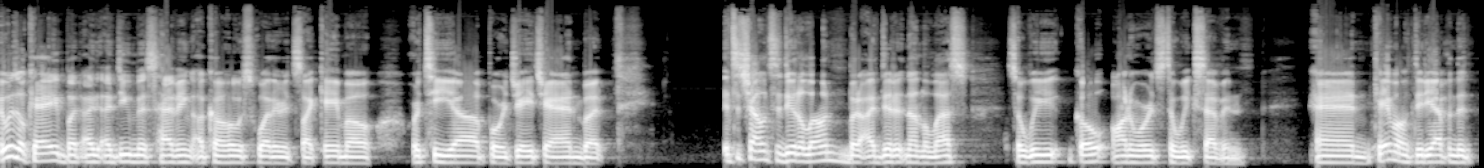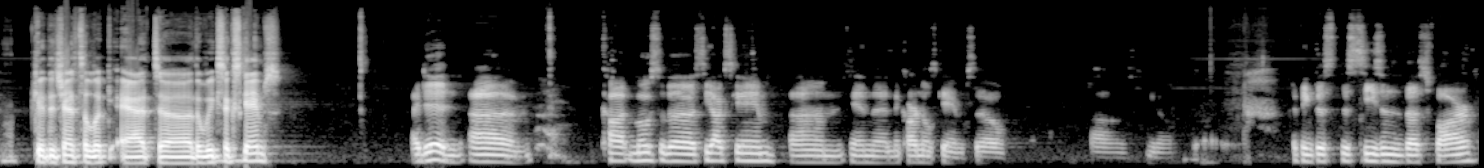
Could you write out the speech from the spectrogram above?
It was okay, but I, I do miss having a co-host, whether it's like Kamo or T Up or J Chan. But it's a challenge to do it alone, but I did it nonetheless. So we go onwards to week seven. And Kamo, did you happen to get the chance to look at uh, the week six games? I did. Um, caught most of the Seahawks game um, and then the Cardinals game. So, um, you know, I think this this season thus far,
